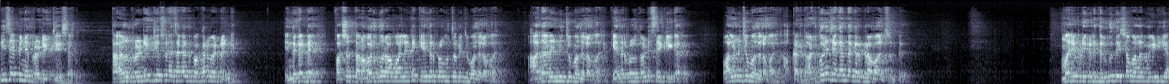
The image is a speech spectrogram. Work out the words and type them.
బీజేపీని ప్రొటెక్ట్ చేశారు. తనను ప్రొటెక్ట్ చేసుకునే సంగతి పక్కన పెట్టండి. ఎందుకంటే ఫస్ట్ తన వరకు రావాలంటే కేంద్ర ప్రభుత్వం నుంచి మొదలవ్వాలి. ఆదాని నుంచి మొదలవ్వాలి. కేంద్ర ప్రభుత్వం అంటే సెకీ గారు. వాళ్ళ నుంచి మొదలవ్వాలి. అక్కడ దాటుకొని జగన్ దగ్గరకు రావాల్సి ఉంటుంది. మరి ఇప్పుడు ఇక్కడ తెలుగుదేశం వాళ్ళ మీడియా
